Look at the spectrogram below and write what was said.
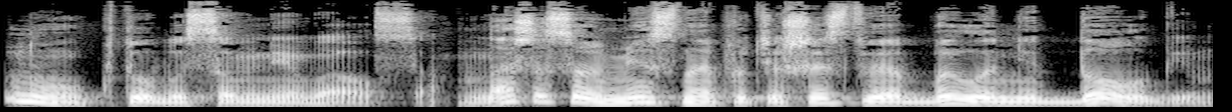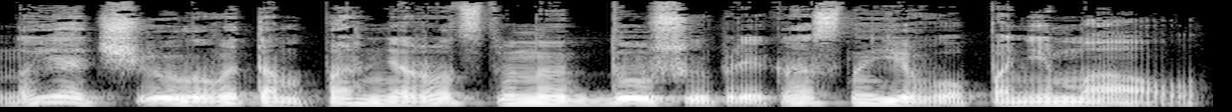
Ну, кто бы сомневался. Наше совместное путешествие было недолгим, но я чуял в этом парне родственную душу и прекрасно его понимал.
